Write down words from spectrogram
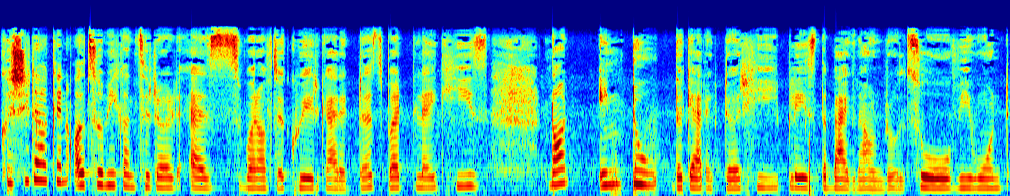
Kushida can also be considered as one of the queer characters, but like he's not into the character, he plays the background role, so we won't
